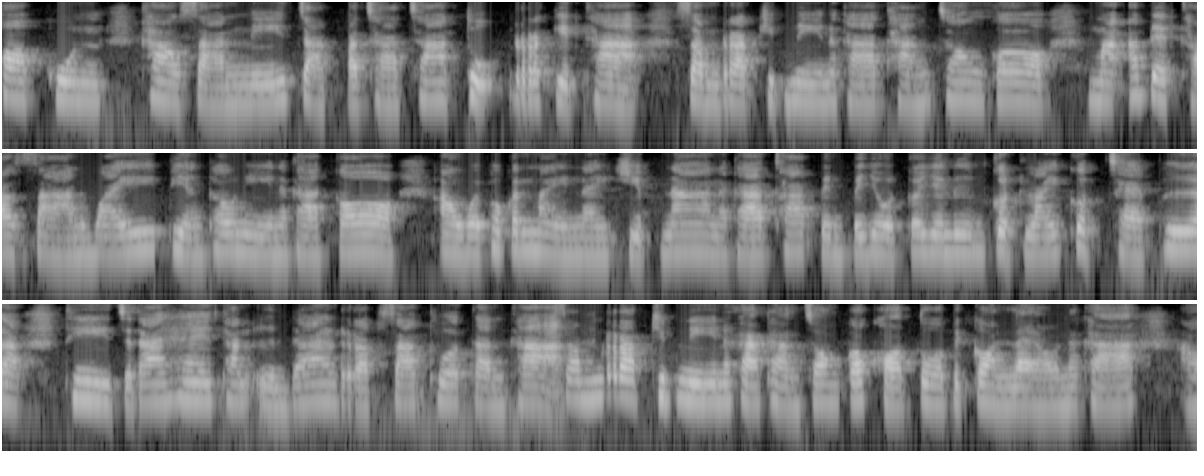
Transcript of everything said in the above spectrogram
ขอบคุณข่าวสารนี้จากประชาชาติธุรกิจค่ะสำหรับคลิปนี้นะคะ ทางช่องก็มาอัปเดตข่าวสารไว้เพียงเท่านี้นะคะ ก็เอาไว้พบกันใหม่ในคลิปหน้านะคะ ถ้าเป็นประโยชน์ก็อย่าลืมกดไลค์กดแชร์เพื่อที่จะได้ให้ท่านอื่นได้รับทราบทั่วกันค่ะสำหรับคลิปนี้นะคะ ทางช่องก็ขอตัวไปก่อนแล้วนะคะเอา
